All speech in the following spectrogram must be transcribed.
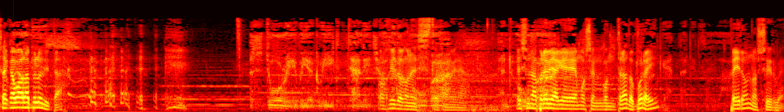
Se ha acabado la pelotita. Ojito con esto, familia. Es una previa que hemos encontrado por ahí, pero nos sirve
